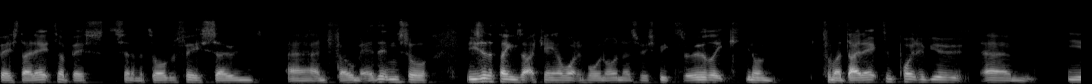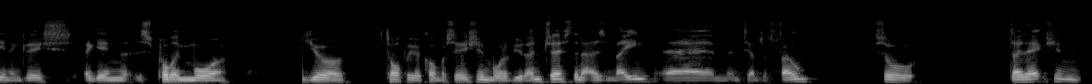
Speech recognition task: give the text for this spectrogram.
best director, best cinematography, sound, uh, and film editing. So these are the things that I kind of want to hone on as we speak through. Like you know, from a directing point of view, um, Ian and Grace again, it's probably more your topic of conversation, more of your interest than it is mine um, in terms of film. So direction,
